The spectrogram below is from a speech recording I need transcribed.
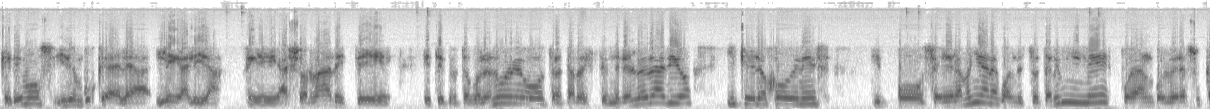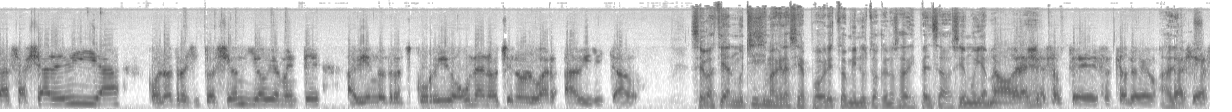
queremos ir en búsqueda de la legalidad, eh, ayornar este, este protocolo nuevo, tratar de extender el horario y que los jóvenes tipo 6 de la mañana, cuando esto termine, puedan volver a su casa ya de día, con otra situación y obviamente habiendo transcurrido una noche en un lugar habilitado. Sebastián, muchísimas gracias por estos minutos que nos ha dispensado. Ha sido muy amable. No, gracias ¿eh? a ustedes. Hasta luego. Gracias.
